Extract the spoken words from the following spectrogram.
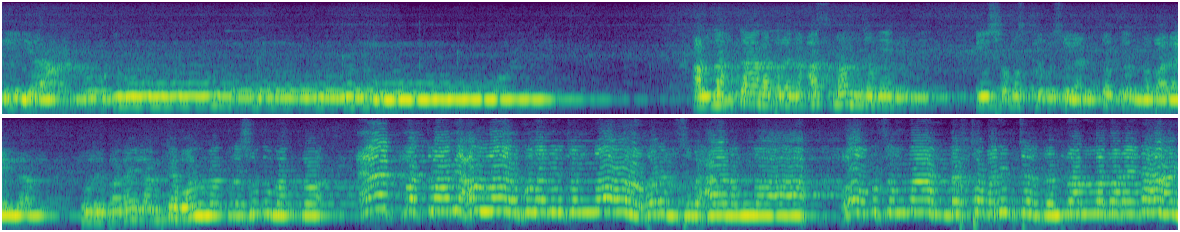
লিয়াবুদুন। আল্লাহ তারা বলেন, আসমান, জমিন, এই সমস্ত বিষয় আমি তোর জন্য বানাইলাম। তোরে বানাইলাম কেবলমাত্র, শুধুমাত্র একমাত্র আমি আল্লাহর গোলামের জন্য। বলেন, সুবহানাল্লাহ। ও মুসলমান, ব্যবসা বাণিজ্যের জন্য আল্লাহ বানাই নাই,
